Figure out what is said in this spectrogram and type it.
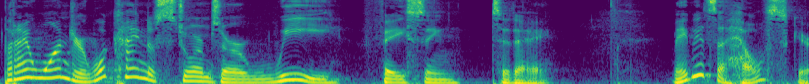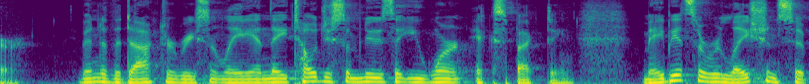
But I wonder, what kind of storms are we facing today? Maybe it's a health scare. You've been to the doctor recently and they told you some news that you weren't expecting. Maybe it's a relationship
